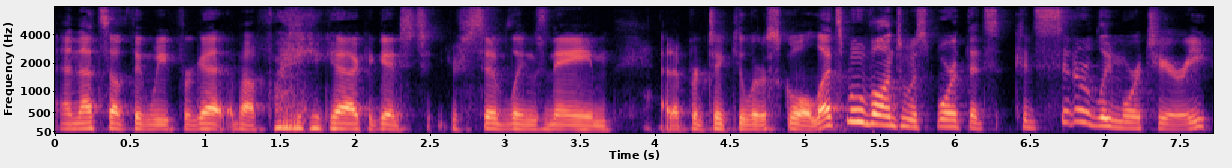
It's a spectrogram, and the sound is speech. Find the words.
And that's something we forget about fighting back against your sibling's name at a particular school. Let's move on to a sport that's considerably more cheery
